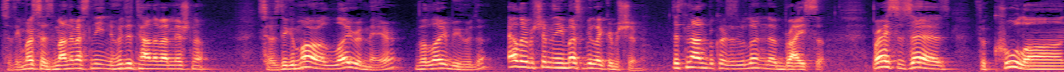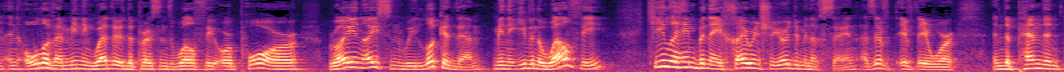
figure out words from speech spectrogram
So the Gemara says, "Manim asnit." Who's the town of our Mishnah? Says the Gemara, Loy Remeir, Veloy Behuda, Elor B'Shimon, he must be like Rabbi That's not because, as we learned in the Brisa, Brisa says, for Kulon, and all of them, meaning whether the person's wealthy or poor, Roy and Eisen, we look at them, meaning even the wealthy, as if, if they were independent,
